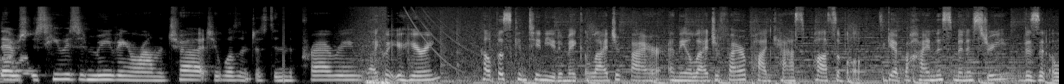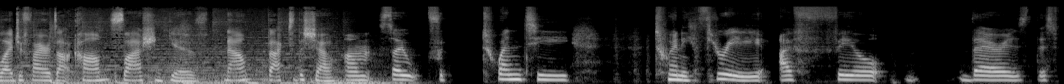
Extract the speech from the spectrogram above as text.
there was just, he was just moving around the church. It wasn't just in the prayer room. Like what you're hearing? Help us continue to make Elijah Fire and the Elijah Fire podcast possible. To get behind this ministry, visit ElijahFire.com slash give. Now, back to the show. Um, so for 2023, I feel there is this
